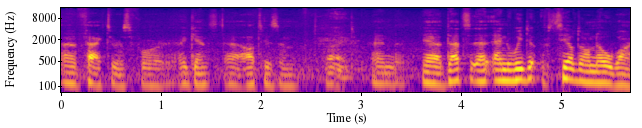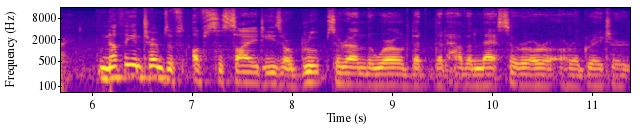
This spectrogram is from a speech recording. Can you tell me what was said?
uh, factors for against uh, autism. Right. And yeah, that's uh, and we do, still don't know why. Nothing in terms of, of societies or groups around the world that, that have a lesser or, or a greater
